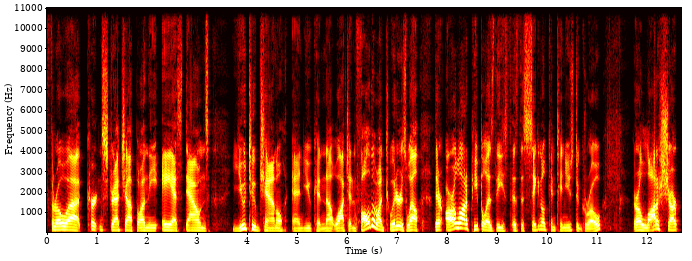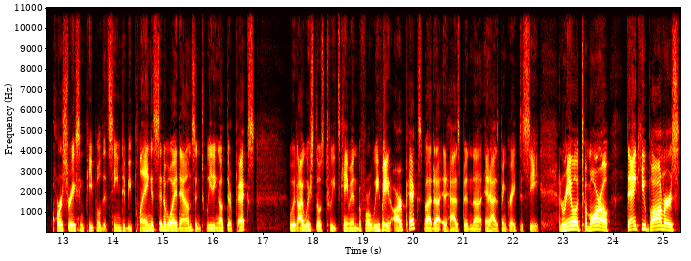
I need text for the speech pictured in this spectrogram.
throw a curtain stretch up on the AS Downs YouTube channel, and you can uh, watch it and follow them on Twitter as well. There are a lot of people as the as the signal continues to grow. There are a lot of sharp horse racing people that seem to be playing Assiniboia Downs and tweeting out their picks, would I wish those tweets came in before we made our picks, but uh, it has been uh, it has been great to see. And Remo tomorrow, thank you, Bombers.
